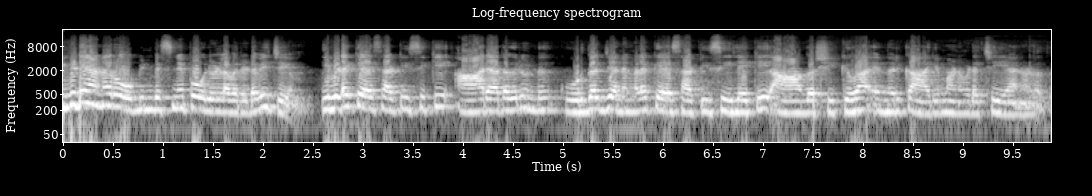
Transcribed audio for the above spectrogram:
ഇവിടെയാണ് റോബിൻ ബസ്സിനെ പോലുള്ളവരുടെ വിജയം. ഇവിടെ കെ എസ് ആർ ടി സിക്ക് ആരാധകരുണ്ട്. കൂടുതൽ ജനങ്ങളെ കെ എസ് ആർ ടി സിയിലേക്ക് ആകർഷിക്കുക എന്നൊരു കാര്യമാണ് ഇവിടെ ചെയ്യാനുള്ളത്.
